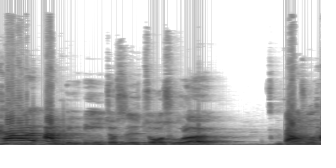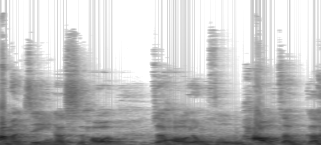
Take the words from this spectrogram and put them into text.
他按比例就是做出了当初他们经营的时候，最后永富五号整个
